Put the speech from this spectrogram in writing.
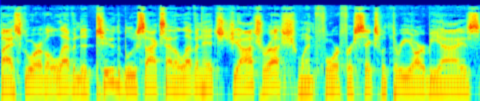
by a score of 11 to 2. The Blue Sox had 11 hits. Josh Rush went 4 for 6 with 3 RBIs,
